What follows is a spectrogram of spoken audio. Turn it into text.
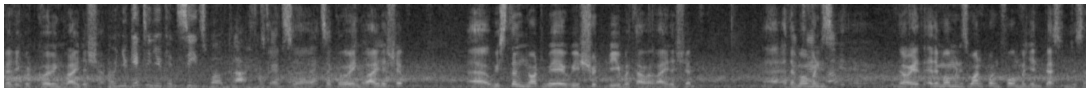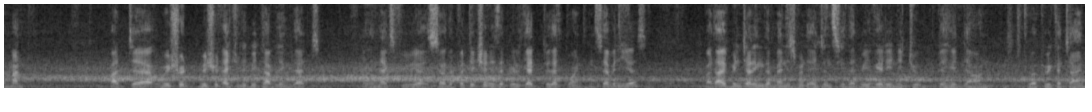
very good growing ridership. When you get in, you can see it's world class. So it's a, it's a growing ridership. Uh, we're still not where we should be with our ridership. Uh, at the In moment, it's, no, at, at the moment it's 1.4 million passengers a month. But uh, we should we should actually be doubling that in the next few years. So the prediction is that we'll get to that point in seven years. But I've been telling the management agency that we really need to bring it down to a quicker time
